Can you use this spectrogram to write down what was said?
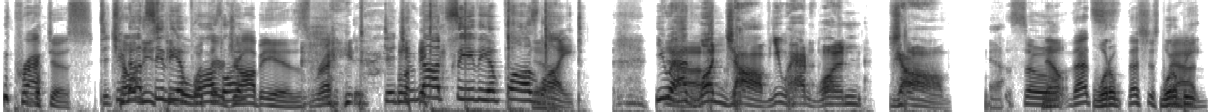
practice. Did you Tell not these see the people what their line? job is, right? did you not see the applause Yeah. light? You Yeah. had one job. You had one job. yeah. so Now, that's what'll- that's just what'll bad. be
